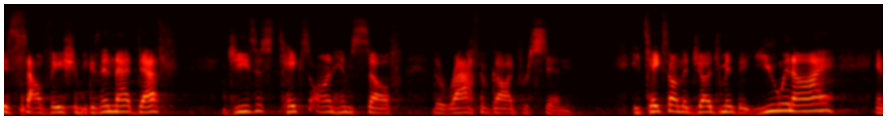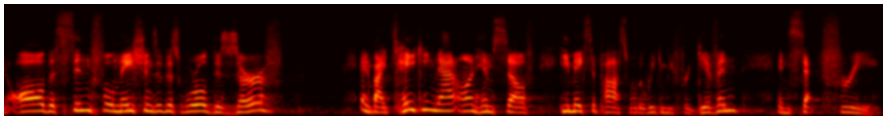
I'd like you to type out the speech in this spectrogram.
is salvation, because in that death, Jesus takes on himself the wrath of God for sin. He takes on the judgment that you and I and all the sinful nations of this world deserve. And by taking that on himself, he makes it possible that we can be forgiven and set free.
